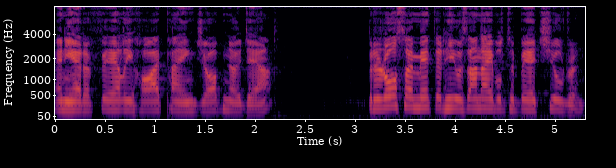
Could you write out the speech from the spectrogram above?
and he had a fairly high paying job, no doubt. But it also meant that he was unable to bear children.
